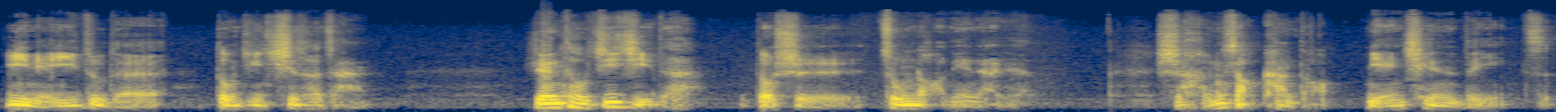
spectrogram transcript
一年一度的东京汽车展。人头挤挤的都是中老年男人，是很少看到年轻人的影子。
